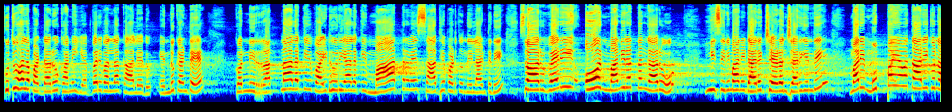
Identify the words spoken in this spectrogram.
కుతూహలపడ్డారు కానీ ఎవరి వల్ల కాలేదు. ఎందుకంటే కొన్ని రత్నాలకి వైఢూర్యాలకి మాత్రమే సాధ్యపడుతుంది ఇలాంటిది. So our very own Mani Ratnam గారు ఈ సినిమాని డైరెక్ట్ చేయడం జరిగింది. మరి ముప్పైవ తారీఖున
